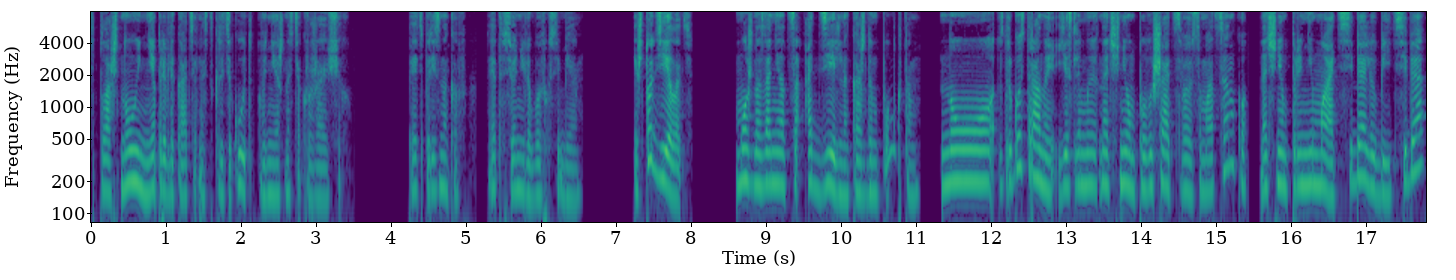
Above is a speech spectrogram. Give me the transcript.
сплошную непривлекательность, критикует внешность окружающих. Пять признаков – это все не любовь к себе. И что делать? Можно заняться отдельно каждым пунктом, но, с другой стороны, если мы начнем повышать свою самооценку, начнем принимать себя, любить себя,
